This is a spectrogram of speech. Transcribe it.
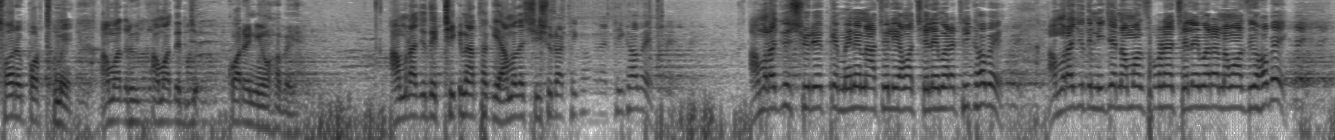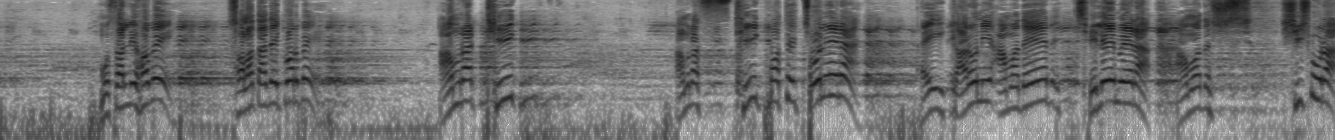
সর্বপ্রথমে আমাদের আমাদের করণীয় হবে। আমরা যদি ঠিক না থাকি, আমাদের শিশুরা ঠিক হবে ঠিক হবে? আমরা যদি শরীয়তকে মেনে না চলি, আমার ছেলেমেয়েরা ঠিক হবে? আমরা যদি নিজে নামাজ পড়ে, ছেলেমেয়েরা নামাজি হবে? মুসাল্লি হবে? সলাত আদায় করবে? আমরা ঠিক আমরা ঠিক পথে চলি না। এই কারণে আমাদের ছেলে মেয়েরা আমাদের শিশুরা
